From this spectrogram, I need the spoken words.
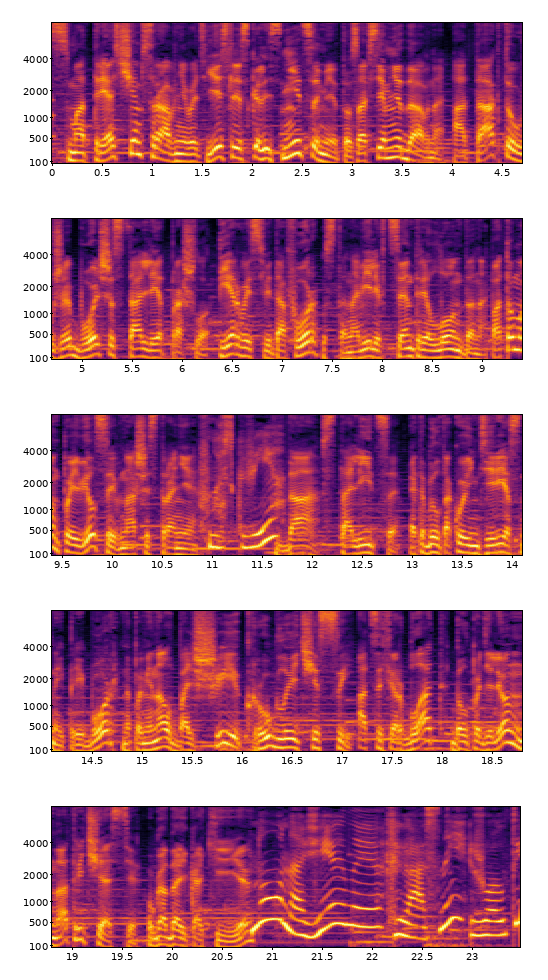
Смотря с чем сравнивать. Если с колесницами, то совсем недавно. А так-то уже больше ста лет прошло. Первый светофор установили в центре Лондона. Потом он появился и в нашей стране. В Москве? Да, в столице. Это был такой интересный прибор, напоминал большие круглые часы. А циферблат был поделен на три части. Угадай, какие? Ну, наверное, красный, желтый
